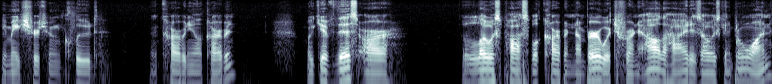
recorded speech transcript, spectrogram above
We make sure to include the carbonyl carbon. We give this our lowest possible carbon number, which for an aldehyde is always going to be 1,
